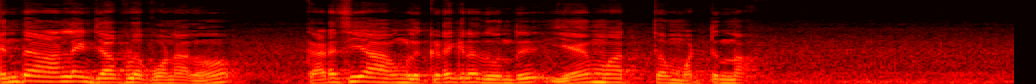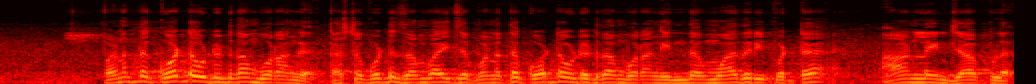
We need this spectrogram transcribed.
எந்த ஆன்லைன் ஜாப்பில் போனாலும் கடைசியாக அவங்களுக்கு கிடைக்கிறது வந்து ஏமாற்றம் மட்டும்தான். பணத்தை கோட்டை விட்டுட்டு தான் போகிறாங்க கஷ்டப்பட்டு சம்பாதிச்ச பணத்தை கோட்டை விட்டுட்டு தான் போகிறாங்க இந்த மாதிரிப்பட்ட ஆன்லைன் ஜாப்பில்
